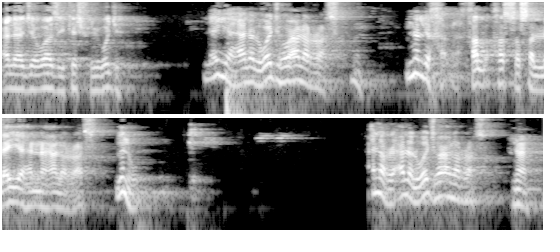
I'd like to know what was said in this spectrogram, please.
على جواز كشف الوجه؟ لية على الوجه وعلى الرأس. من اللي خصص اللية أنها على الرأس. من هو؟ على على الوجه وعلى الرأس. نعم.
